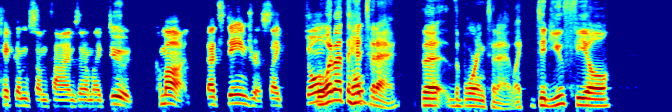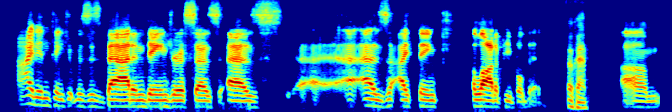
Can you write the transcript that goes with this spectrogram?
kick him sometimes. And I'm like, dude, come on, that's dangerous. Like, don't. Well, what about the hit today? The the boarding today. Like, did you feel? I didn't think it was as bad and dangerous as as uh, as I think a lot of people did. Okay. Um,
